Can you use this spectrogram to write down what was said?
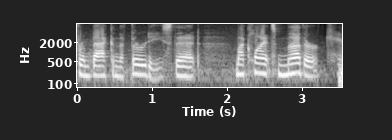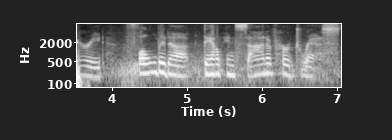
from back in the 30s that my client's mother carried folded up down inside of her dress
